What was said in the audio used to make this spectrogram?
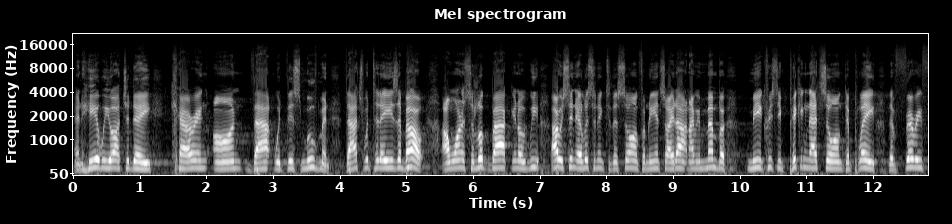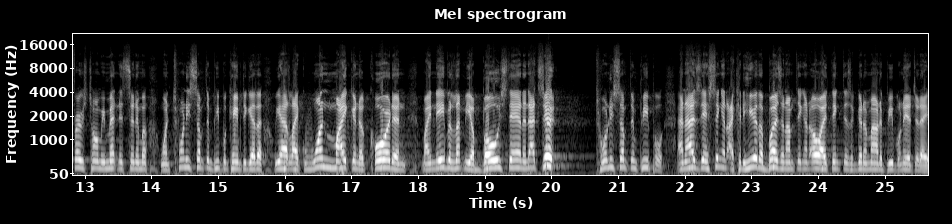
And here we are today carrying on that with this movement. That's what today is about. I want us to look back. You know, we I was sitting there listening to this song from the inside out, and I remember me and Christy picking that song to play the very first time we met in the cinema when 20 something people came together. We had like one mic and a cord, and my neighbor lent me a bow stand, and that's it 20 something people. And as they're singing, I could hear the buzz, and I'm thinking, oh, I think there's a good amount of people in here today.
